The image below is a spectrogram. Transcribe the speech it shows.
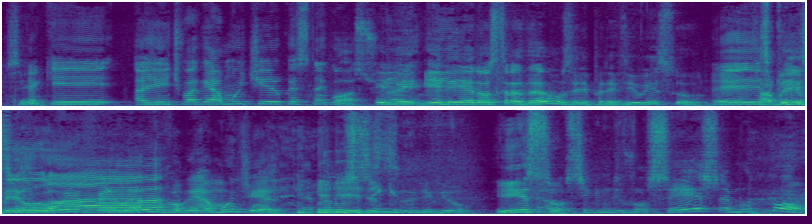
Sim. é que a gente vai ganhar muito dinheiro com esse negócio. Ele, ainda. ele é Nostradamus? Ele previu isso? Ele Fabrício, escreveu João lá- e o Fernando vão ganhar muito dinheiro. É pelo Isso. signo, ele viu? Isso. É o signo de vocês, é muito bom.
